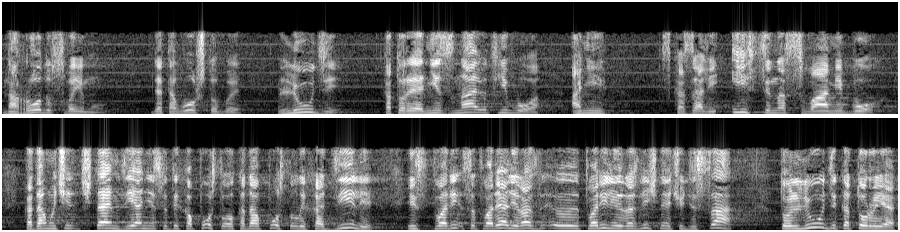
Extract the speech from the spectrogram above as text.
народу своему для того, чтобы люди, которые не знают Его, они сказали, истинно с вами Бог. Когда мы читаем Деяния святых апостолов, когда апостолы ходили и сотворяли, э, творили различные чудеса, то люди, которые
